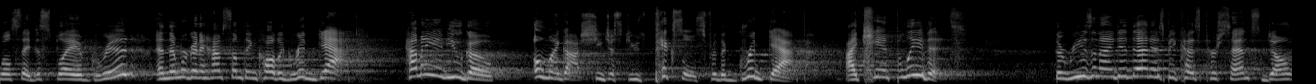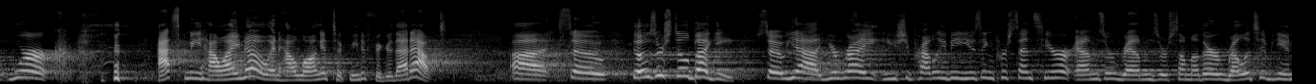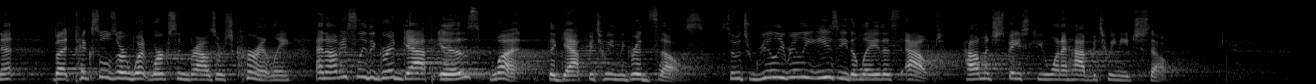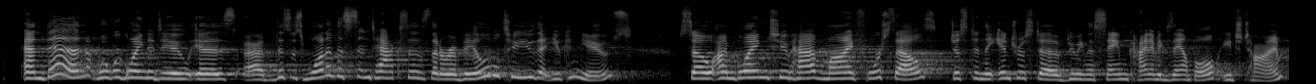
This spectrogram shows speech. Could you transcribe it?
We'll say display of grid, and then we're going to have something called a grid gap. How many of you go, oh my gosh, she just used pixels for the grid gap? I can't believe it. The reason I did that is because percents don't work. Ask me how I know and how long it took me to figure that out. Uh, so those are still buggy. So yeah, you're right. You should probably be using percents here or ems or rems or some other relative unit. But pixels are what works in browsers currently. And obviously the grid gap is what? The gap between the grid cells. So it's really, really easy to lay this out. How much space do you want to have between each cell? And then what we're going to do is, uh, this is one of the syntaxes that are available to you that you can use. So I'm going to have my four cells, just in the interest of doing the same kind of example each time.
